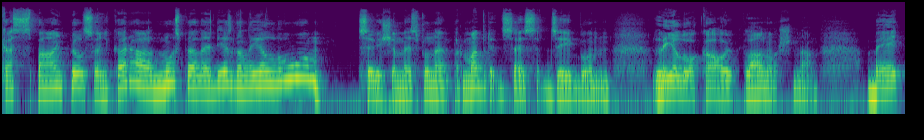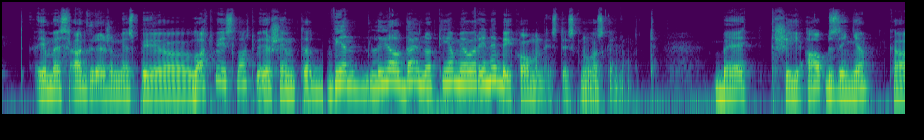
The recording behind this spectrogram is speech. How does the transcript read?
kas Spāņu pilsoņu karā nospēlēja diezgan lielu lomu. Sevišķi, ja mēs runājam par Madrides aizsardzību un lielo kauju plānošanām. Bet, ja mēs atgriežamies pie Latvijas latviešiem, tad viena liela daļa no tiem jau arī nebija komunistiski noskaņoti. Bet šī apziņa, ka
